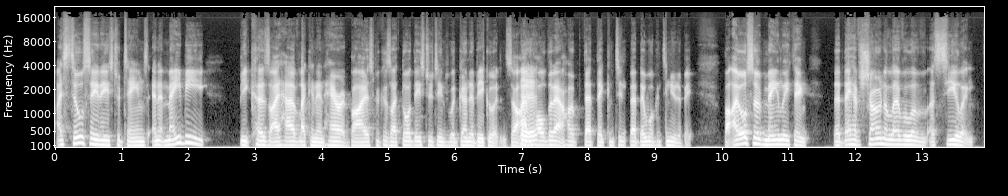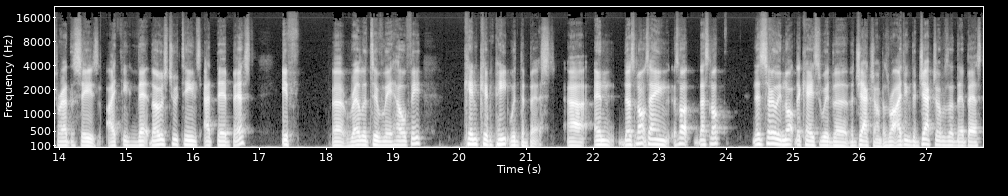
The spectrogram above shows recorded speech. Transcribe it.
I still see these two teams, and it may be because I have like an inherent bias because I thought these two teams were going to be good, and so I'm Mhm. holding out hope that they continue that they will continue to be. But I also mainly think that they have shown a level of a ceiling throughout the season. I think that those two teams at their best, if uh, relatively healthy, can compete with the best. Uh, and that's not saying it's not that's not necessarily not the case with the the Jack Jumpers, right? I think the Jack Jumpers at their best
